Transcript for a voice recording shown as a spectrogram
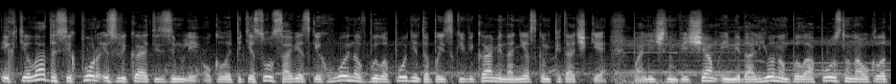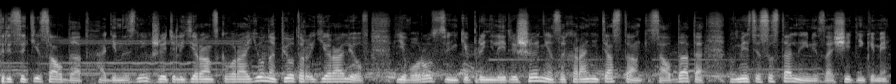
Их тела до сих пор извлекают из земли. Около 500 советских воинов было поднято поисковиками на Невском пятачке. По личным вещам и медальонам было опознано около 30 солдат. Один из них – житель Яранского района Петр Яролев. Его родственники приняли решение решение захоронить останки солдата вместе с остальными защитниками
